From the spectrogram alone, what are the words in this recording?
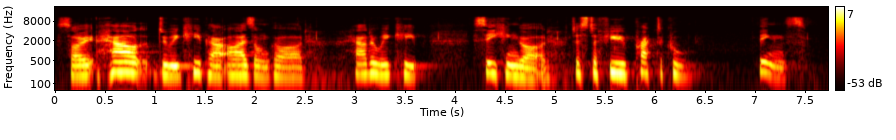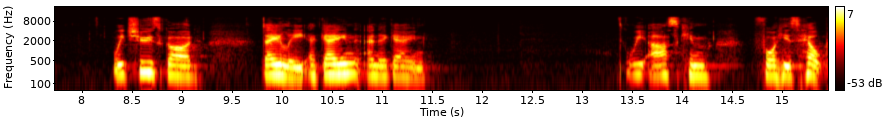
So, how do we keep our eyes on God? How do we keep seeking God? Just a few practical things. We choose God daily, again and again. We ask Him for His help.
